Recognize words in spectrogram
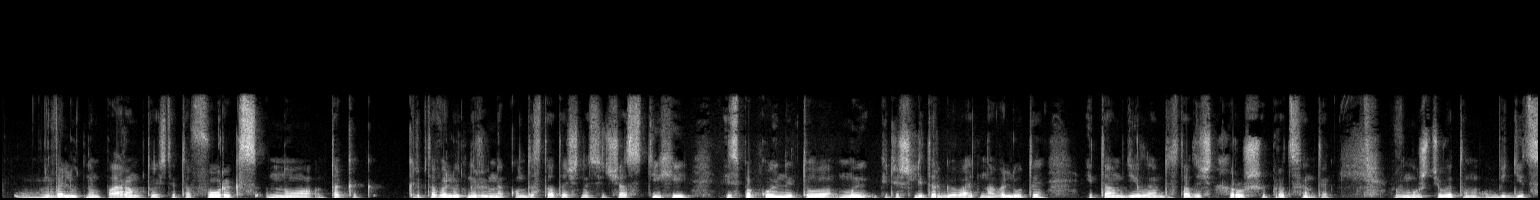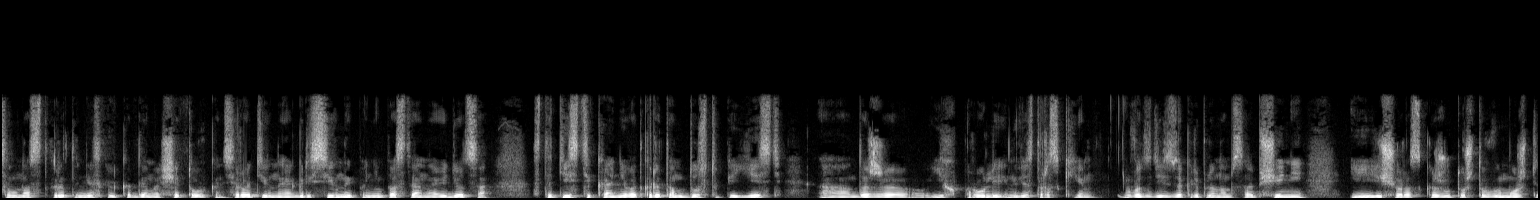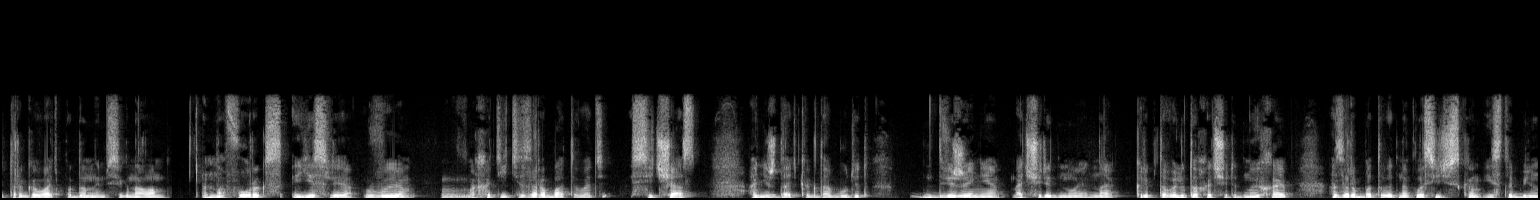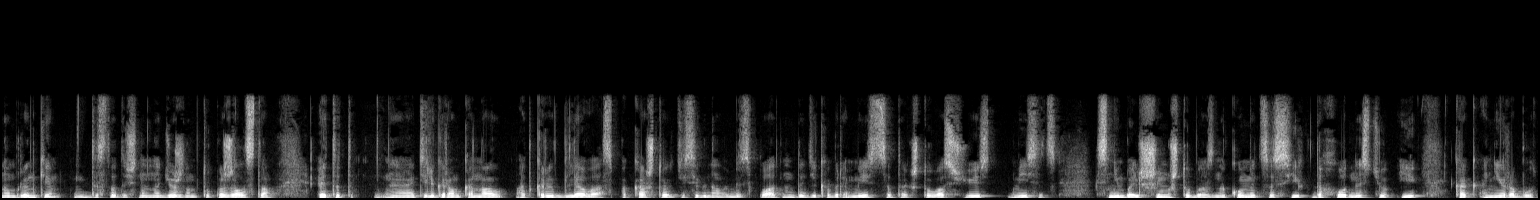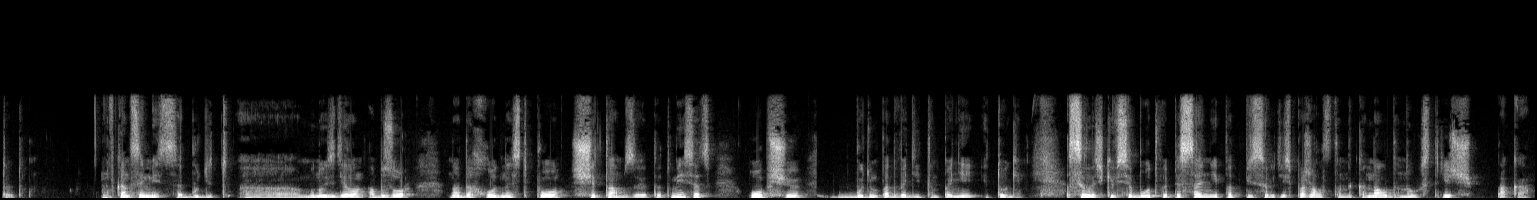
валютным парам, то есть это Форекс, но так как криптовалютный рынок, он достаточно сейчас тихий и спокойный, то мы перешли торговать на валюты и там делаем достаточно хорошие проценты. Вы можете в этом убедиться. У нас открыто несколько демо-счетов консервативные и агрессивные, по ним постоянно ведется статистика, они в открытом доступе есть, а, даже их пароли инвесторские вот здесь в закрепленном сообщении. И еще раз скажу то, что вы можете торговать по данным сигналам на Форекс, если вы хотите зарабатывать сейчас, а не ждать, когда будет движение очередное на криптовалютах, очередной хайп, а зарабатывать на классическом и стабильном рынке достаточно надежном, то, пожалуйста, этот э, телеграм-канал открыт для вас. Пока что эти сигналы бесплатны до декабря месяца, так что у вас еще есть месяц с небольшим, чтобы ознакомиться с их доходностью и как они работают. В конце месяца будет э, мной сделан обзор на доходность по счетам за этот месяц, общую. Будем подводить там по ней итоги. Ссылочки все будут в описании. Подписывайтесь, пожалуйста, на канал. До новых встреч. Пока.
